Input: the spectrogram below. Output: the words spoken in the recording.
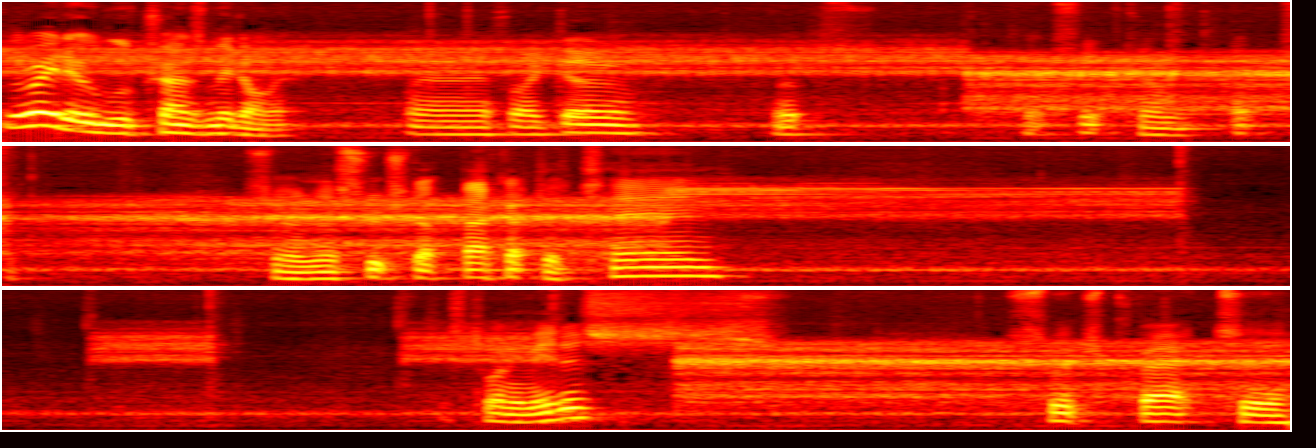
The radio will transmit on it. Uh, if I go, oops, that's it, come up to, so now switched up back up to 10. It's 20 meters. Switch back to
